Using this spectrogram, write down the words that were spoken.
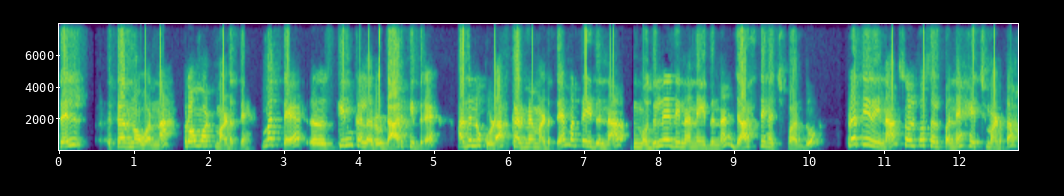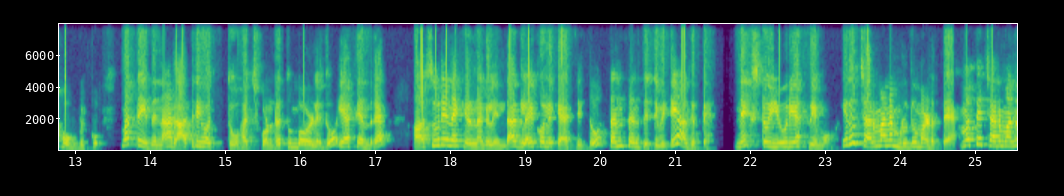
ಸೆಲ್ ಟರ್ನ್ ಓವರ್ನ ಪ್ರೊಮೋಟ್ ಮಾಡುತ್ತೆ. ಮತ್ತೆ ಸ್ಕಿನ್ ಕಲರ್ ಡಾರ್ಕ್ ಇದ್ರೆ ಅದನ್ನು ಕೂಡ ಕಡಿಮೆ ಮಾಡುತ್ತೆ. ಮತ್ತೆ ಇದನ್ನ ಮೊದಲನೇ ದಿನನೇ ಇದನ್ನ ಜಾಸ್ತಿ ಹಚ್ಚಬಾರ್ದು ಪ್ರತಿದಿನ ಸ್ವಲ್ಪ ಸ್ವಲ್ಪನೇ ಹೆಚ್ಚು ಮಾಡ್ತಾ ಹೋಗ್ಬೇಕು. ಮತ್ತೆ ಇದನ್ನ ರಾತ್ರಿ ಹೊತ್ತು ಹಚ್ಕೊಂಡ್ರೆ ತುಂಬಾ ಒಳ್ಳೇದು. ಯಾಕೆಂದ್ರೆ ಸೂರ್ಯನ ಕಿರಣಗಳಿಂದ ಗ್ಲೈಕೋಲಿಕ್ ಆಸಿಡ್ ಸನ್ ಸೆನ್ಸಿಟಿವಿಟಿ ಆಗುತ್ತೆ. Next urea cream. ಇದು ಚರ್ಮನ ಮೃದು ಮಾಡುತ್ತೆ. ಮತ್ತೆ ಚರ್ಮನ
